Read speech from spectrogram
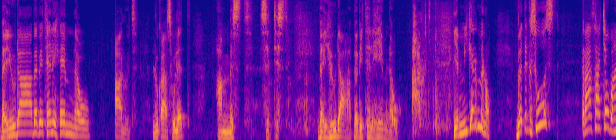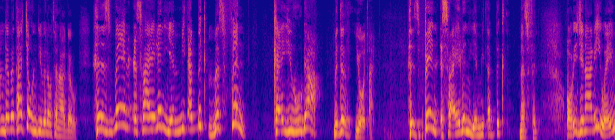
በይሁዳ በቤተልሔም ነው አሉት። ሉቃስ ሁለት አምስት ስድስት በይሁዳ በቤተልሔም ነው አሉት። የሚገርም ነው። በጥቅሱ ውስጥ ራሳቸው በአንደበታቸው እንዲህ ብለው ተናገሩ። ህዝቤን እስራኤልን የሚጠብቅ መስፍን ከይሁዳ ምድር ይወጣል። ህዝቤን እስራኤልን የሚጠብቅ መስፍን። ኦሪጂናሊ ወይም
